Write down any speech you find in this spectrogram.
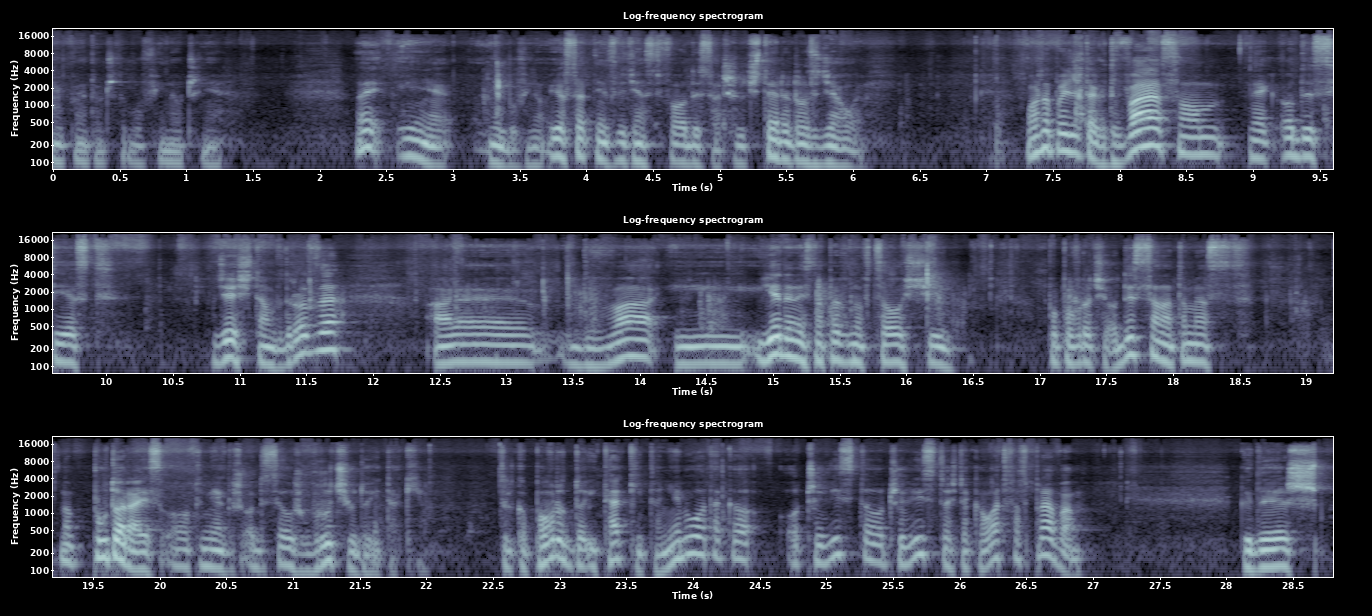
nie pamiętam, czy to był finał, czy nie. No i, nie, nie był finał. I ostatnie zwycięstwo Odysa, czyli cztery rozdziały. Można powiedzieć, tak, dwa są, jak Odys jest gdzieś tam w drodze, ale dwa i jeden jest na pewno w całości po powrocie Odyssa, natomiast no, półtora jest o tym, jak już Odyseusz wrócił do Itaki. Tylko powrót do Itaki to nie było taka oczywista oczywistość, taka łatwa sprawa, gdyż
